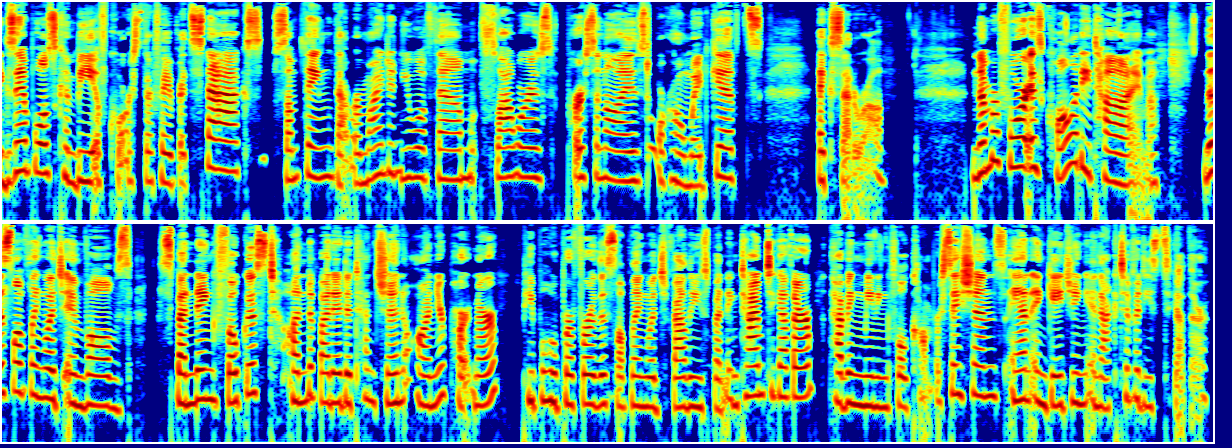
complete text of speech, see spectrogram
Examples can be, of course, their favorite snacks, something that reminded you of them, flowers, personalized or homemade gifts, etc. Number four is quality time. This love language involves spending focused, undivided attention on your partner. People who prefer this love language value spending time together, having meaningful conversations, and engaging in activities together.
